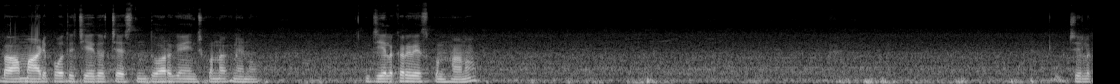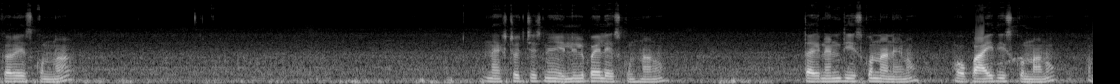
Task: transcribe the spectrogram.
బాగా మాడిపోతే చేదు వచ్చేస్తుంది. ద్వారగా వేయించుకున్నాక నేను జీలకర్ర వేసుకుంటున్నాను. జీలకర్ర వేసుకున్నా. నెక్స్ట్ వచ్చేసి నేను ఎల్లుల్లిపాయలు వేసుకుంటున్నాను. తగినన్ని తీసుకున్నాను నేను. ఓ పాయ తీసుకున్నాను. ఆ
